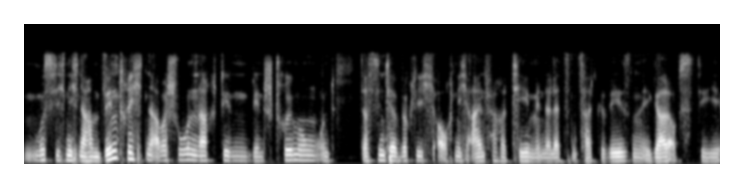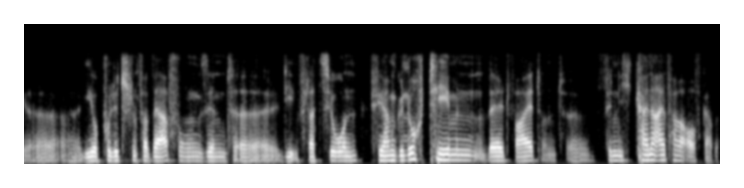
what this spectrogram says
muss sich nicht nach dem Wind richten, aber schon nach den, den Strömungen. Und das sind ja wirklich auch nicht einfache Themen in der letzten Zeit gewesen, egal ob es die äh, geopolitischen Verwerfungen sind, äh, die Inflation. Wir haben genug Themen weltweit und äh, finde ich keine einfache Aufgabe.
